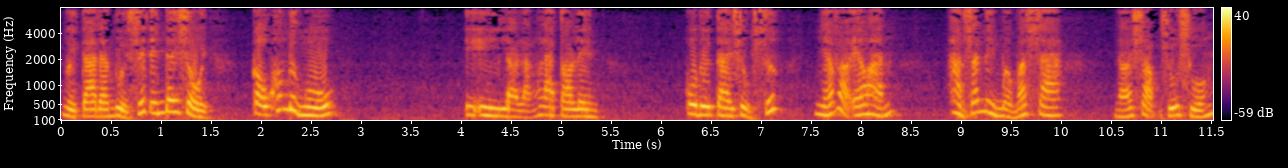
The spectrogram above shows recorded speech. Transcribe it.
người ta đang đuổi giết đến đây rồi, cậu không được ngủ. Y Y lo lắng la to lên. Cô đưa tay dùng sức, nhá vào eo hắn. Hàn Sang Đình mở mắt ra, nói giọng rũ xuống.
